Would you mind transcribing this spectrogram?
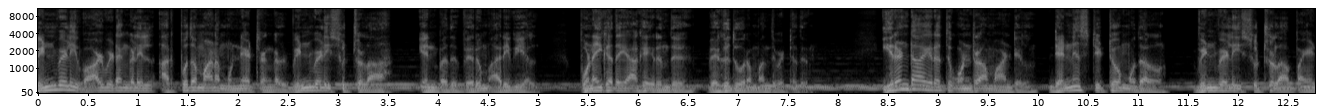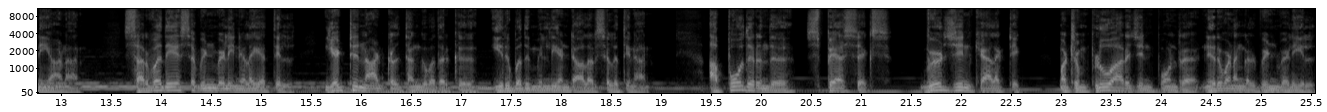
விண்வெளி வாழ்விடங்களில் அற்புதமான முன்னேற்றங்கள் விண்வெளி சுற்றுலா என்பது வெறும் அறிவியல். புனைகதையாக இருந்து வெகு தூரம் வந்துவிட்டது. இரண்டாயிரத்து ஒன்றாம் ஆண்டில் டென்னிஸ் டிட்டோ முதல் விண்வெளி சுற்றுலா பயணியானார். சர்வதேச விண்வெளி நிலையத்தில் எட்டு நாட்கள் தங்குவதற்கு இருபது மில்லியன் டாலர் செலுத்தினார். அப்போதிருந்து ஸ்பேஸ் எக்ஸ் விர்ஜின் கேலக்டிக் மற்றும் ப்ளூ ஆரிஜின் போன்ற நிறுவனங்கள் விண்வெளியில்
